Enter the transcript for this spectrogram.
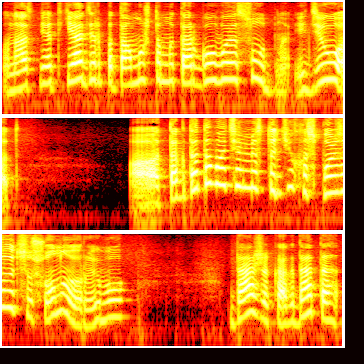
У нас нет ядер, потому что мы торговое судно, идиот. А тогда давайте вместо них использовать сушеную рыбу. Даже когда-то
